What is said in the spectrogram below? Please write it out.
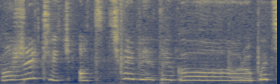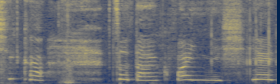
pożyczyć od ciebie tego robocika, co tak fajnie świeci?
